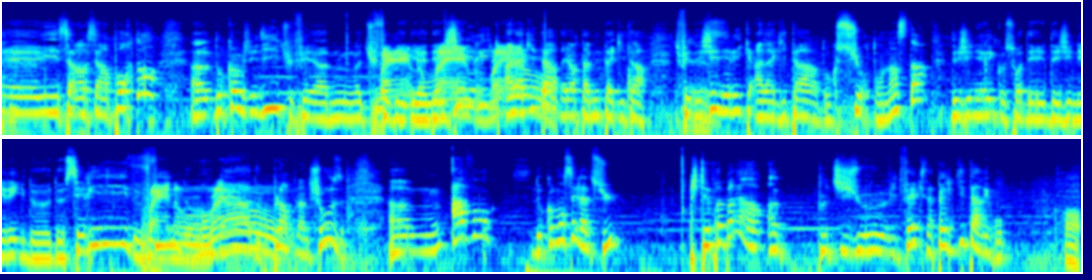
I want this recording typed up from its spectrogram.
euh, et c'est c'est important. Euh, donc comme j'ai dit, tu fais, euh, tu fais des, des- des génériques à la guitare. D'ailleurs t'as mis ta guitare. Tu fais des génériques à la guitare donc sur ton Insta. Des génériques que ce soit des, des génériques de, de séries, de films, de mangas, de plein plein de choses. Euh, avant de commencer là-dessus, je t'ai préparé un, un petit jeu vite fait qui s'appelle Guitar Hero. Oh.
